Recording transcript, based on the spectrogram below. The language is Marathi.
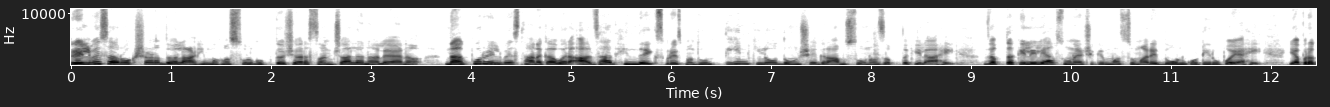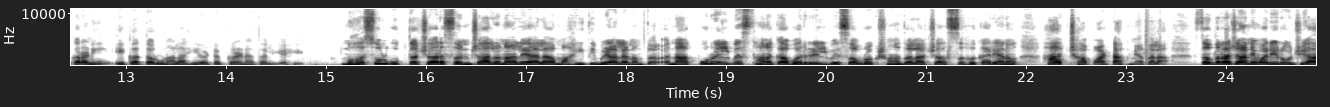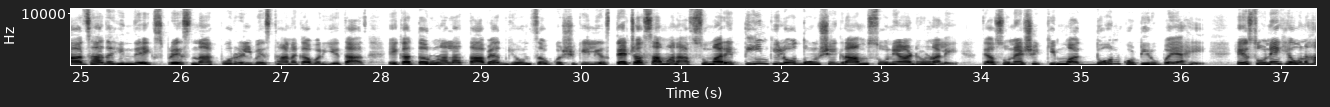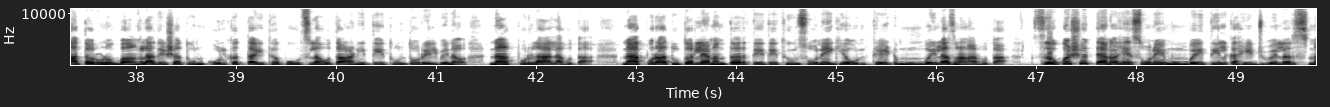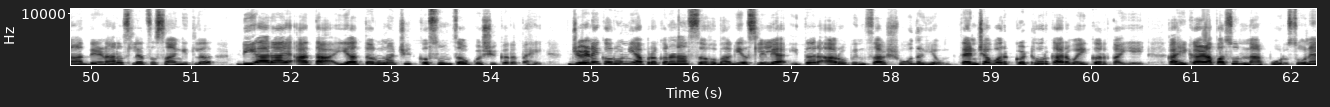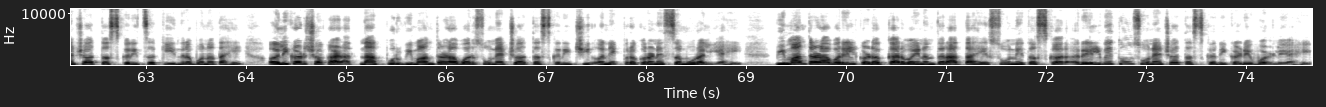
रेल्वे संरक्षण दल आणि महसूल गुप्तचर संचालनालयानं नागपूर रेल्वे स्थानकावर आझाद हिंद एक्सप्रेसमधून तीन किलो दोनशे ग्राम सोनं जप्त केलं आहे. जप्त केलेल्या सोन्याची किंमत सुमारे दोन कोटी रुपये आहे. या प्रकरणी एका तरुणालाही अटक करण्यात आली आहे. महसूल गुप्तचर संचालनालयाला माहिती मिळाल्यानंतर नागपूर रेल्वे स्थानकावर रेल्वे संरक्षण दलाच्या सहकार्यानं हा छापा टाकण्यात आला. सतरा जानेवारी रोजी आझाद हिंद एक्सप्रेस नागपूर रेल्वे स्थानकावर येताच एका तरुणाला ताब्यात घेऊन चौकशी केली त्याच्या सामानात सुमारे तीन किलो दोनशे ग्राम सोने आढळून आले. त्या सोन्याची किंमत दोन कोटी रुपये आहे. हे सोने घेऊन हा तरुण बांगलादेशातून कोलकाता इथं पोहोचला होता आणि तेथून तो रेल्वेनं नागपूरला आला होता. नागपुरात उतरल्यानंतर ते तेथून सोने घेऊन थेट मुंबईला जाणार होता. चौकशीत त्यानं हे सोने मुंबईतील काही ज्वेलर्सना देणार असल्याचं सांगितलं. डीआरआय आता या तरुणाची कसून चौकशी करत आहे. जेणेकरून या प्रकरणात सहभागी असलेल्या इतर आरोपींचा शोध घेऊन त्यांच्यावर कठोर कारवाई करता येईल. काही काळापासून नागपूर सोन्याच्या तस्करीचं केंद्र बनत आहे. अलीकडच्या काळात नागपूर विमानतळावर सोन्याच्या तस्करीची अनेक प्रकरणे समोर आली आहे. विमानतळावरील कडक कारवाईनंतर आता हे सोने तस्कर रेल्वेतून सोन्याच्या तस्करीकडे वळले आहे.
